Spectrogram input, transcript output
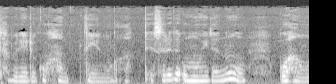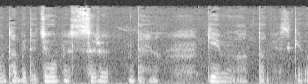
食べれるご飯っていうのがあってそれで思い出のご飯を食べて成仏するみたいなゲームがあったんですけど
